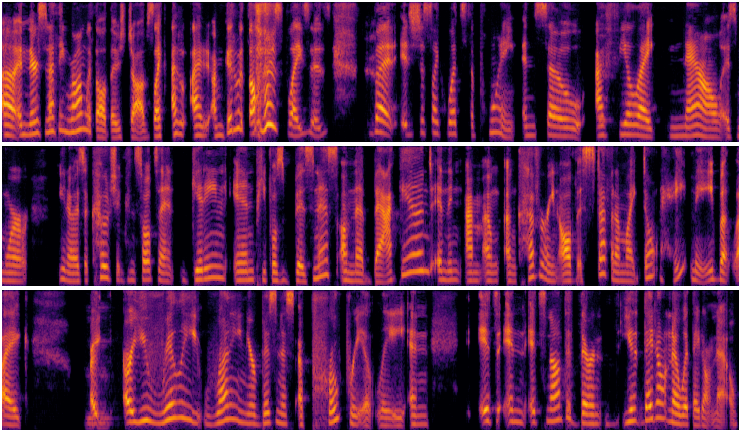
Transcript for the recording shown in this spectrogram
Uh, and there's nothing wrong with all those jobs. Like, I, I, I'm good with all those places but it's just like what's the point and so i feel like now is more you know as a coach and consultant getting in people's business on the back end and then i'm, I'm uncovering all this stuff and i'm like don't hate me but like mm-hmm. are, are you really running your business appropriately and it's and it's not that they're you, they don't know what they don't know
